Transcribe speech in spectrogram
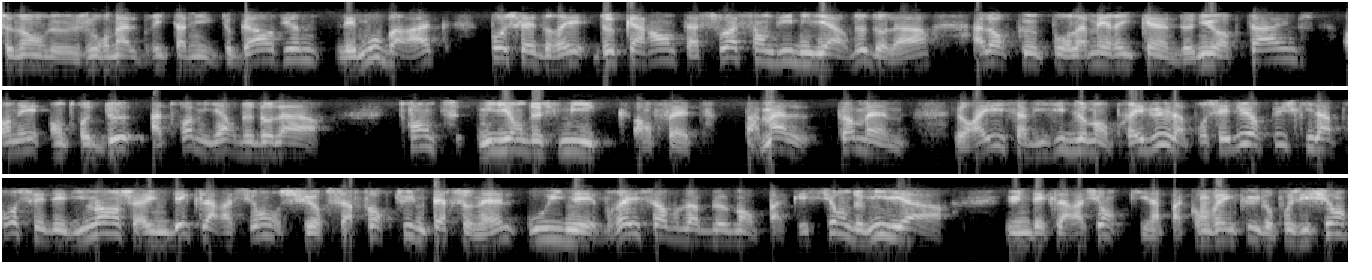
Selon le journal britannique The Guardian, les Moubarak posséderaient de 40 à 70 milliards de dollars, alors que pour l'américain de New York Times, on est entre 2 à 3 milliards de dollars. 30 millions de SMIC, en fait. Pas mal, quand même. Le Raïs a visiblement prévu la procédure puisqu'il a procédé dimanche à une déclaration sur sa fortune personnelle où il n'est vraisemblablement pas question de milliards une déclaration qui n'a pas convaincu l'opposition,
